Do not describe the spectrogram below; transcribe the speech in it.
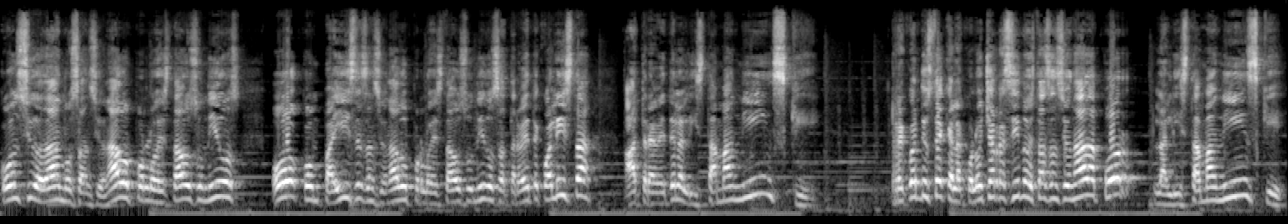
con ciudadanos sancionados por los Estados Unidos o con países sancionados por los Estados Unidos a través de cuál lista? A través de la lista Maninsky. Recuerde usted que la colocha resino está sancionada por la lista Maninsky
